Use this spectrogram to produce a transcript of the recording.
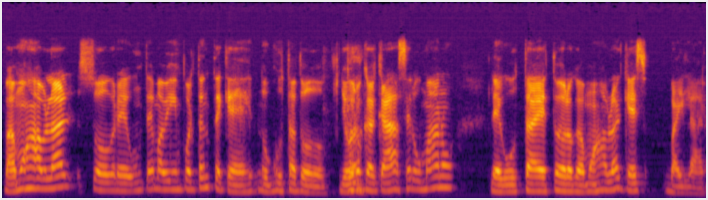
vamos a hablar sobre un tema bien importante que nos gusta a todos. Yo Claro. creo que a cada ser humano le gusta esto de lo que vamos a hablar, que es bailar.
